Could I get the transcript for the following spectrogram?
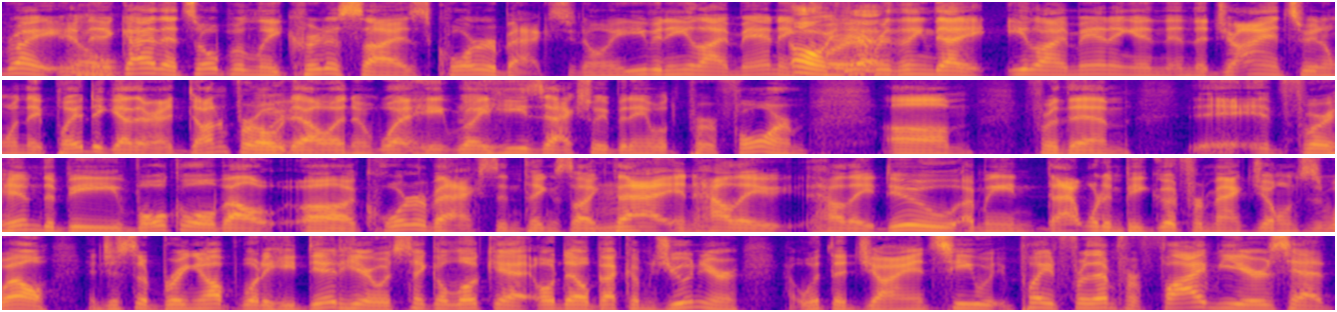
Right. And know. the guy that's openly criticized quarterbacks, you know, even Eli Manning oh, for yeah. everything that Eli Manning and, and, the Giants, you know, when they played together had done for oh, Odell yeah. and what he what he's actually been able to perform um, for them it, for him to be vocal about uh, quarterbacks and things like mm-hmm. that and how they how they do, I mean, that wouldn't be good for Mac Jones as well. And just to bring up what he did here, let's take a look at Odell Beckham Jr. with the Giants. He played for them for five years, had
